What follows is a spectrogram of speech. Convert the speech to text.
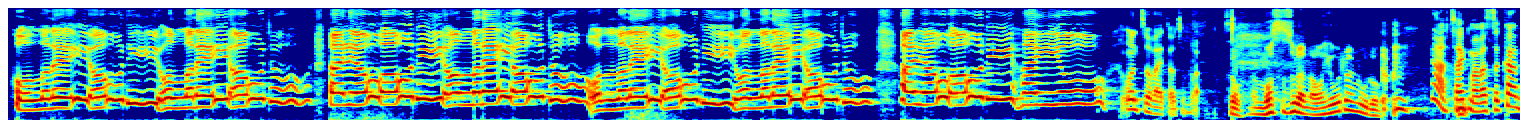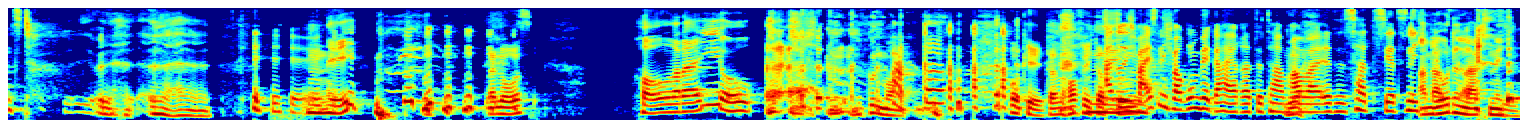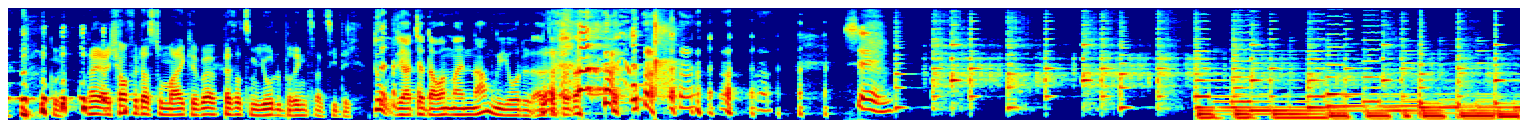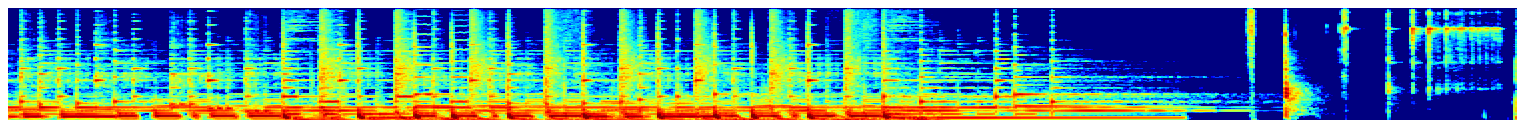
Hollale odi, hollale odo, halle odi, hollale odo, hollale odi, hollale odo, halle odi, hayo und so weiter und so fort. So, musstest du dann auch jodeln, Udo? Ja, zeig mal, was du kannst. Nee. Na los. Hollerayo. Guten Morgen. Okay, dann hoffe ich, dass Also ich weiß nicht, warum wir geheiratet haben, aber das hat's jetzt nicht Am Jodeln rausgehauen. lag's nicht. Gut. Naja, ich hoffe, dass du Maike be- besser zum Jodel bringst als sie dich. Du, sie hat ja dauernd meinen Namen gejodelt. Also Schön.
